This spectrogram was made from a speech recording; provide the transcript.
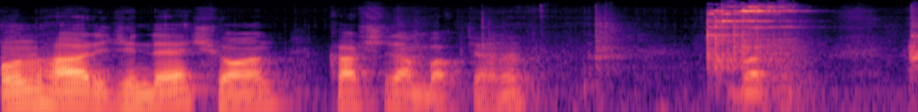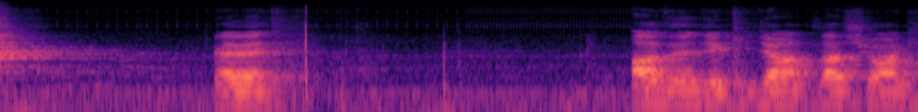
Onun haricinde şu an karşıdan bak canım. Bakın. Evet. Az önceki jantla şu anki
